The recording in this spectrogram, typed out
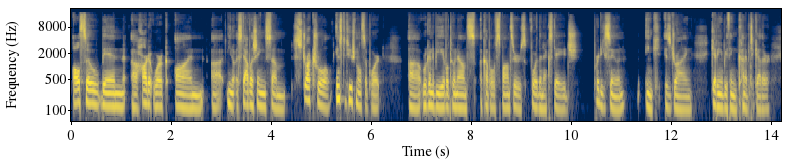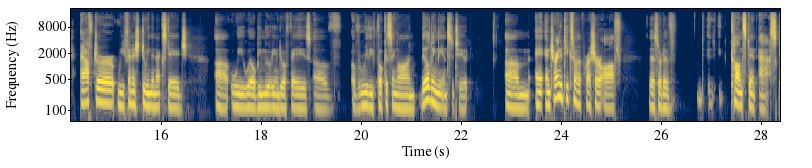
also been uh, hard at work on, uh, you know, establishing some structural institutional support uh, we're going to be able to announce a couple of sponsors for the next stage pretty soon. Ink is drying, getting everything kind of together. After we finish doing the next stage, uh, we will be moving into a phase of of really focusing on building the institute um, and, and, trying to take some of the pressure off the sort of constant ask.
